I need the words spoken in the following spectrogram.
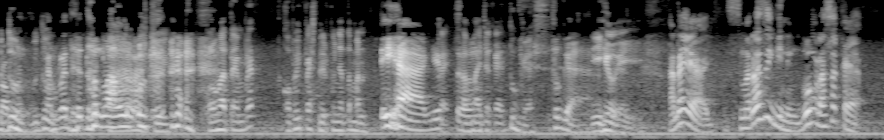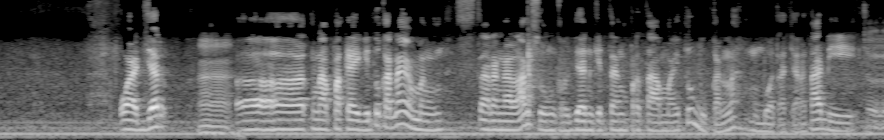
Betul, Proposal- betul. Template dari tahun lalu. Kalau nggak template copy paste dari punya teman iya kayak gitu. sama aja kayak tugas Tugas. iya iya. Karena ya sebenarnya sih gini, gue ngerasa kayak wajar Eh, kenapa kayak gitu? Karena emang secara nggak langsung kerjaan kita yang pertama itu bukanlah membuat acara tadi. Betul.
